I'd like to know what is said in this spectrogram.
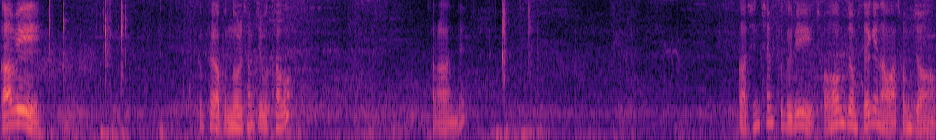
까비. 투페가 분노를 참지 못하고? 잘하는데? 아까 신챔프들이 점점 세게 나와 점점.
